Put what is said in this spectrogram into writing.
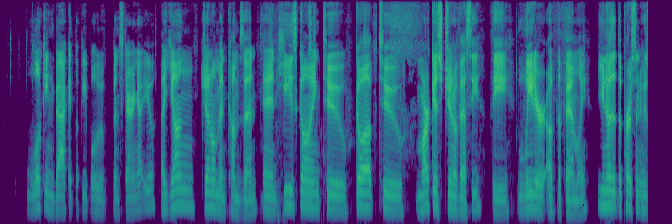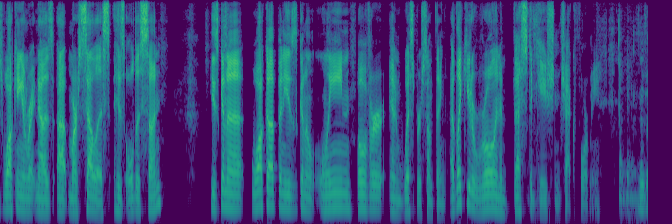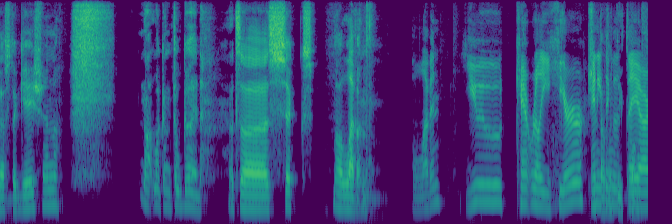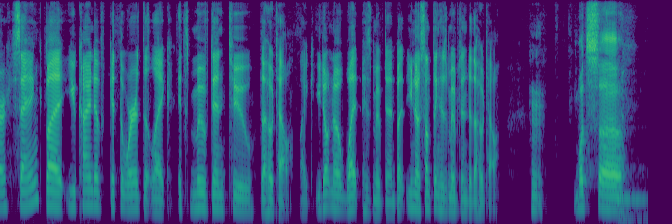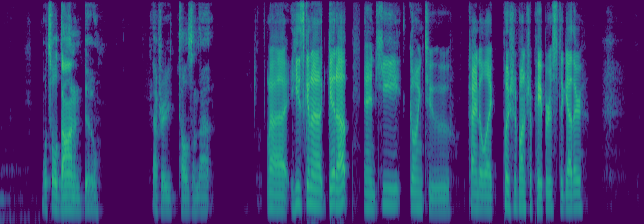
looking back at the people who have been staring at you, a young gentleman comes in and he's going to go up to Marcus Genovese, the leader of the family. You know that the person who's walking in right now is uh, Marcellus, his oldest son. he's gonna walk up and he's gonna lean over and whisper something. I'd like you to roll an investigation check for me. Investigation. Not looking too good. That's a six eleven. 11 you can't really hear was anything that they D12. are saying but you kind of get the word that like it's moved into the hotel like you don't know what has moved in but you know something has moved into the hotel Hmm. What's uh what's old Don do after he tells him that? uh he's gonna get up and he going to kind of like push a bunch of papers together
